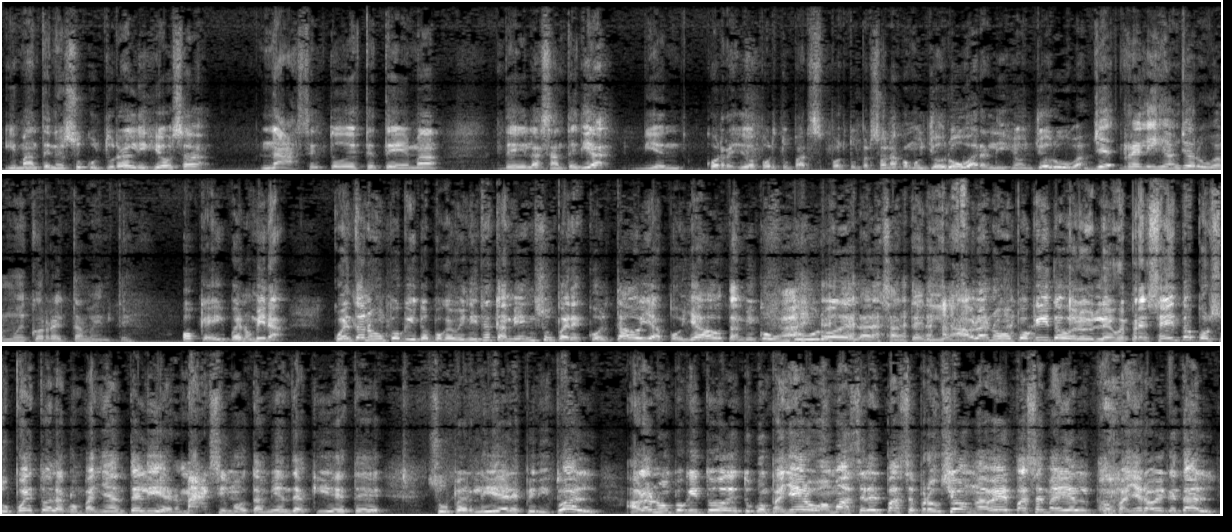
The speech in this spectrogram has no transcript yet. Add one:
y mantener su cultura religiosa, nace todo este tema de la santería, bien corregido por tu, por tu persona como Yoruba, religión Yoruba. religión Yoruba, muy correctamente. Ok, bueno, mira, cuéntanos un poquito, porque viniste también súper escoltado y apoyado también con un duro de la santería. Háblanos un poquito, les presento por supuesto al acompañante líder máximo también de aquí, de este super líder espiritual. Háblanos un poquito de tu compañero, vamos a hacer el pase de producción, a ver, pásame ahí el compañero, a ver qué tal.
